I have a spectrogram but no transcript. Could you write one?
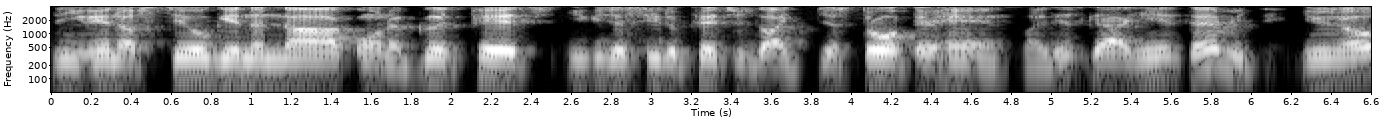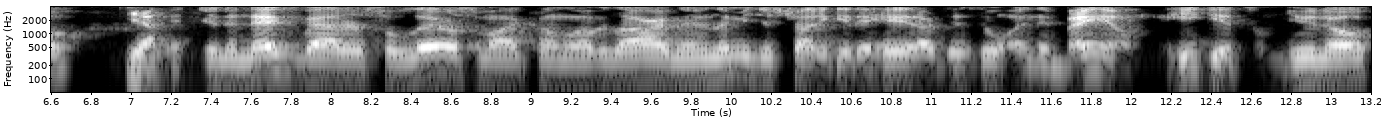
then you end up still getting a knock on a good pitch. You can just see the pitchers like just throw up their hands, like this guy hits everything, you know. Yeah. And then the next batter, Solaris might come up. It's all right, man. Let me just try to get ahead. I just do, and then bam, he gets them. You know.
